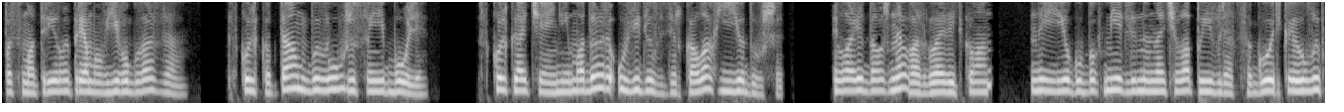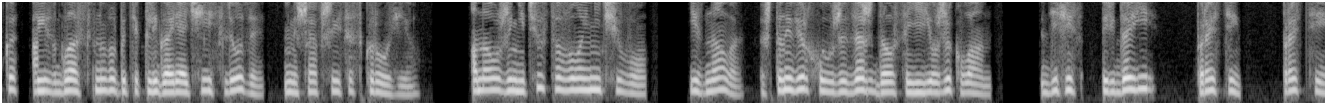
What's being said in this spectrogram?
посмотрела прямо в его глаза. Сколько там было ужаса и боли, Сколько отчаяния Мадара увидел в зеркалах ее души. Элайя должна возглавить клан. На ее губах медленно начала появляться горькая улыбка, а из глаз снова потекли горячие слезы, мешавшиеся с кровью. Она уже не чувствовала ничего. И знала, что наверху уже заждался ее же клан. Дефис, передай. Прости. Прости.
